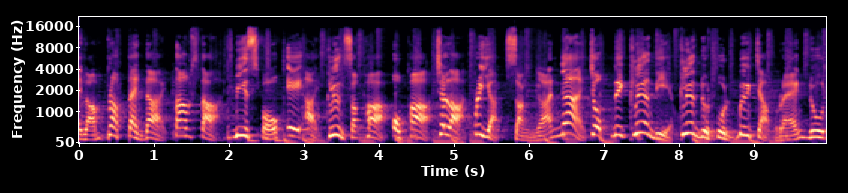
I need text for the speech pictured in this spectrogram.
น์ล้ำปรับแต่งได้ตามสไตล์ b ีสโป k AI เครื่องซักผ้า อบผ้า ฉลาดประหยัด สั่งงานง่าย จบในเครื่องเดียว เครื่องดูดฝุ่นมือจับแรงดูด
